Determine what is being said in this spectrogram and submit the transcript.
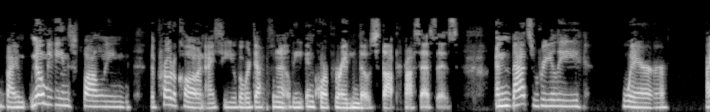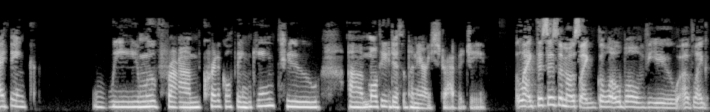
by no means following the protocol in ICU, but we're definitely incorporating those thought processes. And that's really where I think we move from critical thinking to um, multidisciplinary strategy. Like this is the most like global view of like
